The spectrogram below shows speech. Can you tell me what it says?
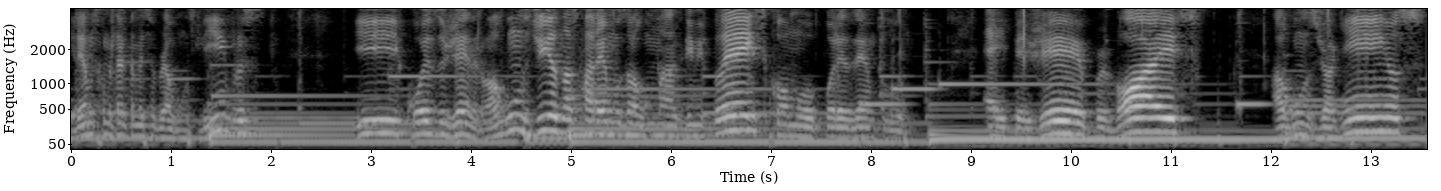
Iremos comentar também sobre alguns livros e coisas do gênero. Alguns dias nós faremos algumas gameplays, como por exemplo RPG por voz, alguns joguinhos,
